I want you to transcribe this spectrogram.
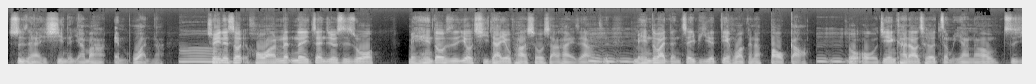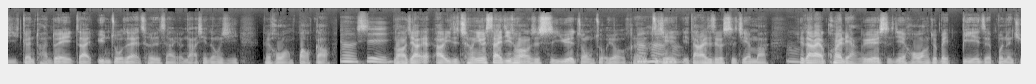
试这台新的雅马哈 M One 啊，哦，所以那时候猴王那那一阵就是说。每天都是又期待又怕受伤害这样子，每天都在等 JP 的电话跟他报告，嗯嗯，说哦，我今天看到车怎么样，然后自己跟团队在运作这台车子上有哪些东西跟猴王报告，嗯是，然后这样要要一直撑，因为赛季通常是十一月中左右，可能之前也大概是这个时间嘛，就大概有快两个月的时间，猴王就被憋着不能去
